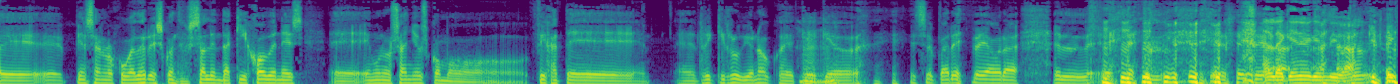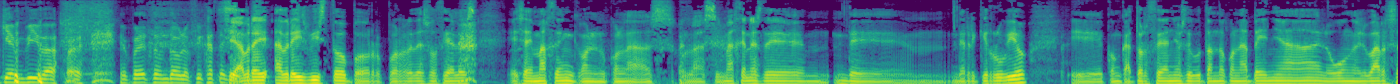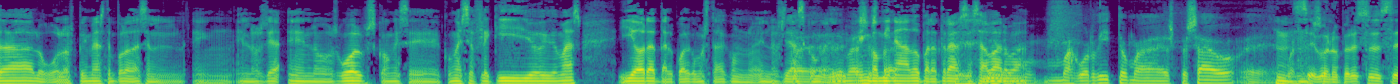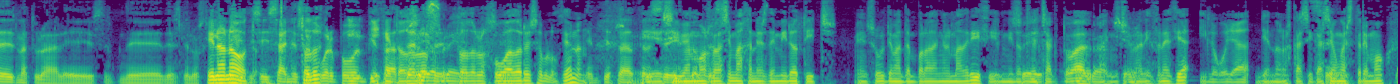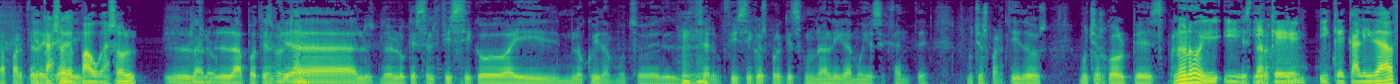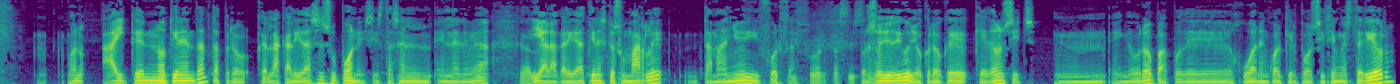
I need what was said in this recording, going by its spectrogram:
eh, piensa en los jugadores cuando salen de aquí jóvenes eh, en unos años como, fíjate, eh, Ricky Rubio, ¿no? Que, que- que, se parece ahora el, el- Al de Aquí no hay quien viva, ¿no? Aquí no hay quien viva. Me parece un doble. Fíjate Sí, que habré- habréis visto por, por redes sociales esa imagen con, con, las, con las imágenes de, de, de Ricky Rubio, eh, con 14 años debutando con la Peña, luego en el Barça, luego las primeras temporadas en, en, en los, en los Wolves con ese, con ese flequillo y demás, y ahora tal cual como está con, en los Jazz, con el Además engominado para atrás, esa barba. Más gordito, más pesado. eh, Mm. bueno, Sí, sí. bueno, pero eso es, eh, natural. Es de- desde los Sí, no, no. 16 años todos- el cuerpo y- y, empieza que a todos los, hacerse- hombre, todos los sí. jugadores evolucionan. Empieza a Eh, si vemos entonces- las imágenes de Mirotic en su última temporada en el Madrid y el Mirotic Sí, actual, ahora, hay muchísima sí. diferencia. Y luego ya yéndonos casi casi Sí. a un extremo, La parte el de caso que de Pau Gasol. Claro. La potencia, lo, lo que es el físico, ahí lo cuidan mucho, el Ujú. ser físicos, porque es una liga muy exigente. Muchos partidos, muchos golpes. No, no, y, y, que, y que calidad bueno, hay que no tienen tanta, pero la calidad se supone si estás en, en la NBA Claro. y a la calidad tienes que sumarle tamaño y fuerza. Y fuerza, sí, Por sí. eso yo digo, yo creo que, que Doncic mm, en Europa puede jugar en cualquier posición exterior,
